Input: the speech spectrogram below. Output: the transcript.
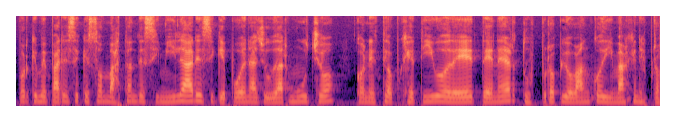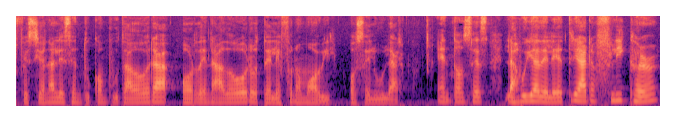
porque me parece que son bastante similares y que pueden ayudar mucho con este objetivo de tener tu propio banco de imágenes profesionales en tu computadora, ordenador o teléfono móvil o celular. Entonces las voy a deletrear. Flickr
